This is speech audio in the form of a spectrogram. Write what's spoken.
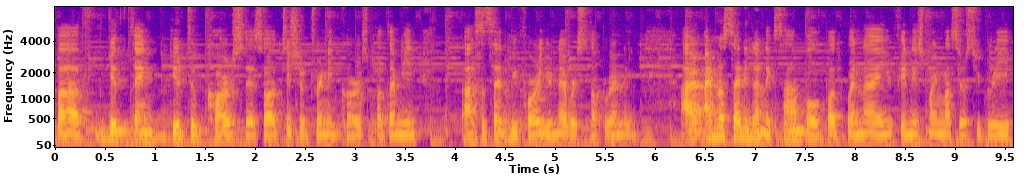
But you think you took courses or teacher training course but i mean as i said before you never stop learning. I, am not setting an example but when i finished my master's degree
